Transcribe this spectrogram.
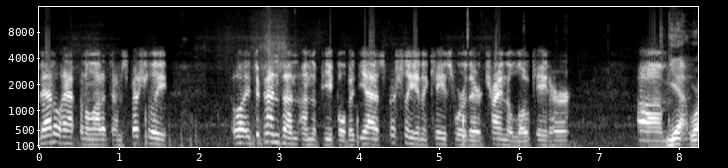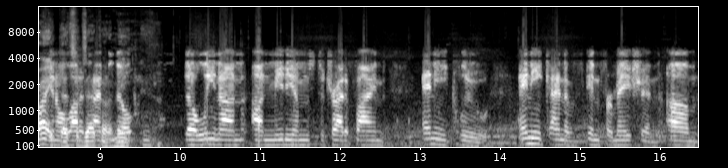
that'll happen a lot of times, especially. Well, it depends on on the people, but yeah, especially in a case where they're trying to locate her. Um, Yeah, right. You know, That's a lot exactly of times they'll they'll lean on on mediums to try to find any clue, any kind of information. Um,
